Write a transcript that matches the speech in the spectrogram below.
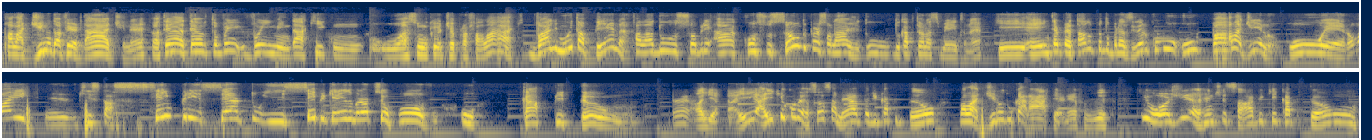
paladino da verdade, né? Até, até então vou emendar aqui com o assunto que eu tinha para falar. Vale muito a pena falar do, sobre a construção do personagem do, do Capitão Nascimento, né? Que é interpretado pelo brasileiro como o paladino, o herói eh, que está sempre certo e sempre querendo o melhor do seu povo, o capitão. É, olha, aí, aí que começou essa merda de capitão paladino do caráter, né? Hoje a gente sabe que capitão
